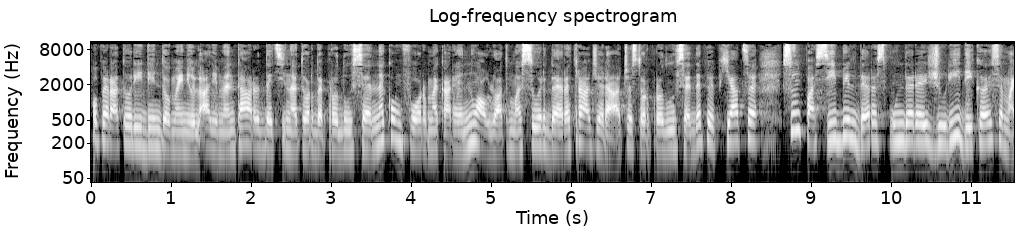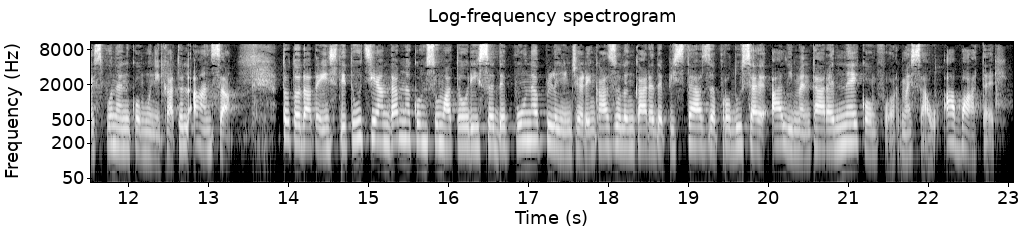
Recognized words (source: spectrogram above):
Operatorii din domeniul alimentar, deținători de produse neconforme care nu au luat măsuri de retragere a acestor produse de pe piață, sunt pasibili de răspundere juridică, se mai spune în comunicat comunicatul ANSA. Totodată, instituția îndeamnă consumatorii să depună plângeri în cazul în care depistează produse alimentare neconforme sau abateri.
